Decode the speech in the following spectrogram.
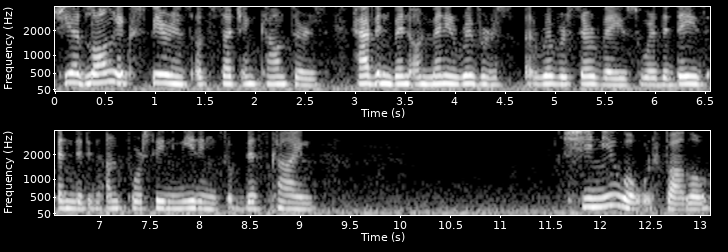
She had long experience of such encounters, having been on many rivers, uh, river surveys where the days ended in unforeseen meetings of this kind. She knew what would follow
